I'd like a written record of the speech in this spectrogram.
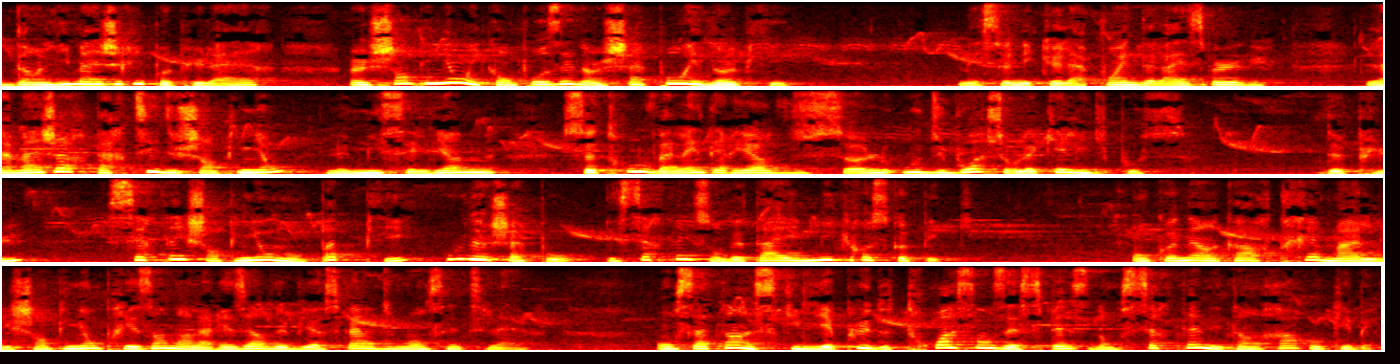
Dans l'imagerie populaire, un champignon est composé d'un chapeau et d'un pied. Mais ce n'est que la pointe de l'iceberg. La majeure partie du champignon, le mycélium, se trouve à l'intérieur du sol ou du bois sur lequel il pousse. De plus, certains champignons n'ont pas de pied ou de chapeau et certains sont de taille microscopique. On connaît encore très mal les champignons présents dans la réserve de biosphère du Mont Saint-Hilaire. On s'attend à ce qu'il y ait plus de 300 espèces dont certaines étant rares au Québec.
